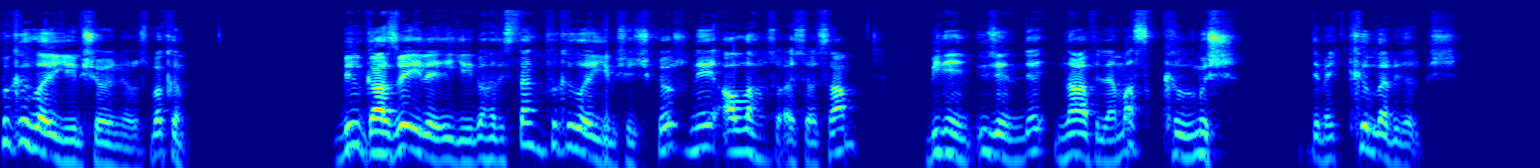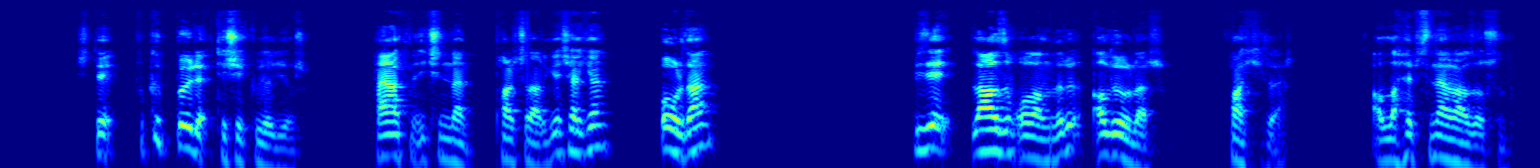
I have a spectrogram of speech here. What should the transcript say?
fıkıhla ilgili bir şey öğreniyoruz. Bakın. Bir gazve ile ilgili bir hadisten fıkıhla ilgili bir şey çıkıyor. Ne? Allah Resulü Aleyhisselam bineğin üzerinde nafile namaz kılmış. Demek kılabilirmiş. İşte fıkıh böyle teşekkür ediyor. Hayatın içinden parçalar geçerken oradan bize lazım olanları alıyorlar fakirler. Allah hepsinden razı olsun.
